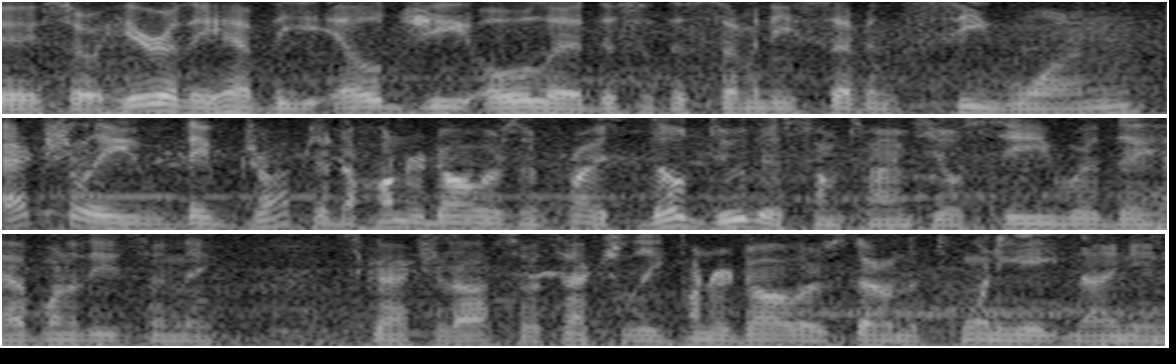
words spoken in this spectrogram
Okay, so here they have the LG OLED. This is the 77C1. Actually, they've dropped it $100 in price. They'll do this sometimes. You'll see where they have one of these and they scratch it off. So it's actually $100 down to $28.99.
